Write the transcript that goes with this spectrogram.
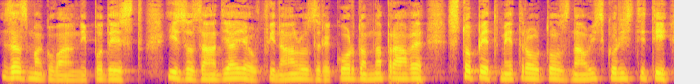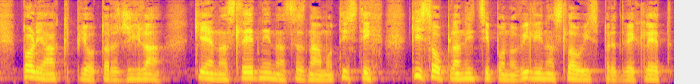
za zmagovalni podest. Iz ozadja je v finalu z rekordom naprave 105 metrov to znal izkoristiti Poljak Piotr Žila, ki je naslednji na seznamu tistih, ki so v planici ponovili naslov izpred dveh let.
